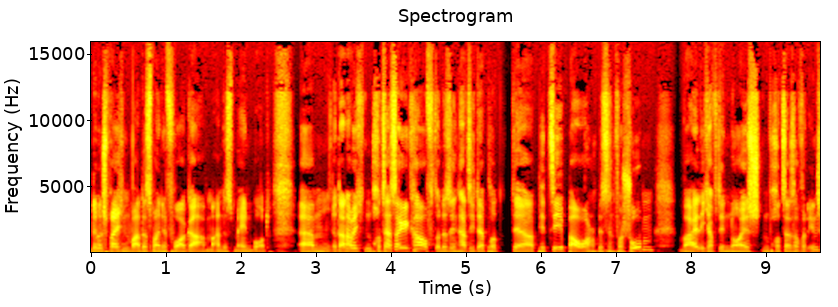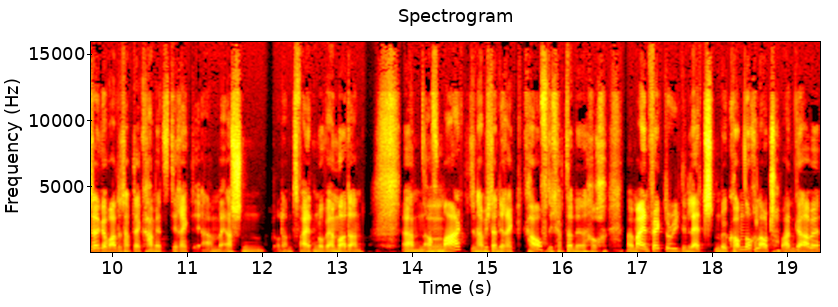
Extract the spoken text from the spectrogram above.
Dementsprechend waren das meine Vorgaben an das Mainboard. Ähm, dann habe ich einen Prozessor gekauft und deswegen hat sich der, der PC-Bau auch ein bisschen verschoben, weil ich auf den neuesten Prozessor von Intel gewartet habe. Der kam jetzt direkt am 1. oder am 2. November dann ähm, auf den Mhm. Markt. Den habe ich dann direkt gekauft. Ich habe dann auch bei Mindfactory den letzten bekommen, noch laut Shop-Angabe.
